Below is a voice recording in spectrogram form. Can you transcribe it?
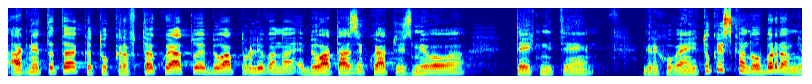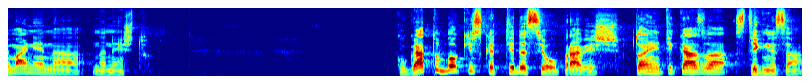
агнетата, като кръвта, която е била проливана, е била тази, която измивала техните грехове. И тук искам да обърна внимание на, на нещо. Когато Бог иска ти да се оправиш, Той не ти казва стигни са,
